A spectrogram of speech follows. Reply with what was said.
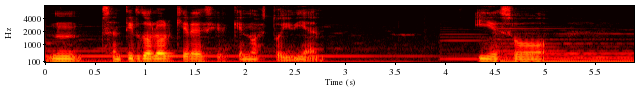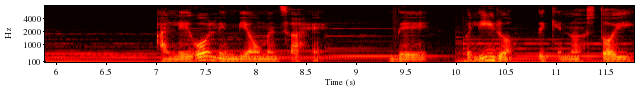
Mm, sentir dolor quiere decir que no estoy bien. Y eso al ego le envía un mensaje de peligro, de que no estoy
